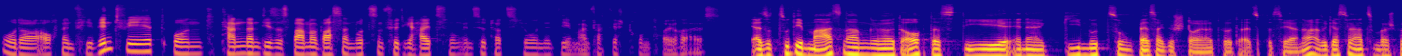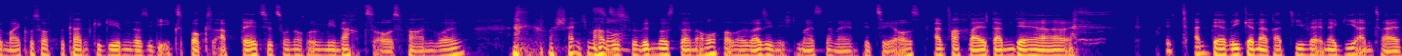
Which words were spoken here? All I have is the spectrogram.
oder auch wenn viel Wind weht und kann dann dieses warme Wasser nutzen für die Heizung in Situationen, in denen einfach der Strom teurer ist. Also zu den Maßnahmen gehört auch, dass die Energienutzung besser gesteuert wird als bisher. Ne? Also gestern hat zum Beispiel Microsoft bekannt gegeben, dass sie die Xbox-Updates jetzt nur noch irgendwie nachts ausfahren wollen. Wahrscheinlich machen so. sie es für Windows dann auch, aber weiß ich nicht, die meisten haben ja im PC aus. Einfach weil dann der weil dann der regenerative Energieanteil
